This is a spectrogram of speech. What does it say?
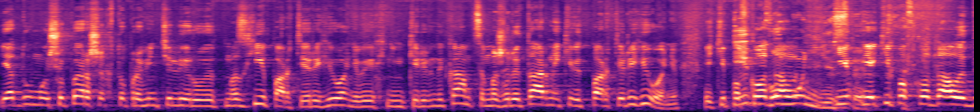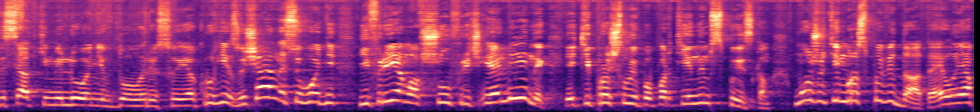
я думаю, що перші, хто провентилює мозги партії регіонів і їхнім керівникам, це мажоритарники від партії регіонів, які повкладали комуністи. і- які повкладали десятки мільйонів доларів свої округи. Звичайно, сьогодні Єфремов, Шуфріч і Алійник, які пройшли по партійним спискам, можуть їм розповідати. Але я б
